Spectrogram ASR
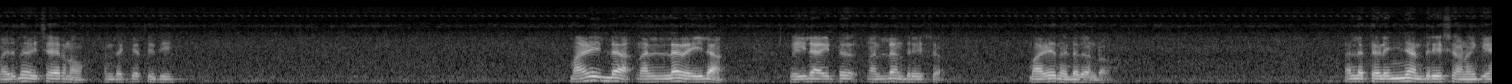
മരുന്ന് കഴിച്ചായിരുന്നോ? എന്തൊക്കെയാ സ്ഥിതി? മഴയില്ല. നല്ല വെയിലാ. വെയിലായിട്ട് നല്ല അന്തരീക്ഷം. മഴയൊന്നുമില്ല ഇല്ലതുണ്ടോ നല്ല തെളിഞ്ഞ അന്തരീക്ഷമാണ് എനിക്ക്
